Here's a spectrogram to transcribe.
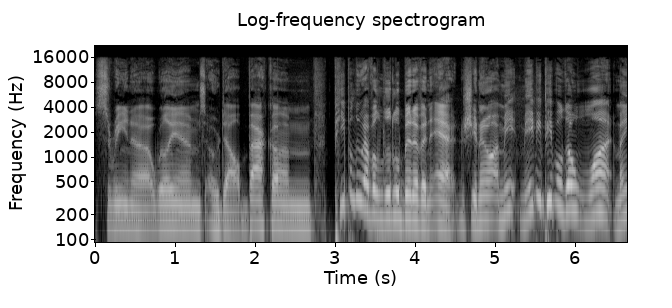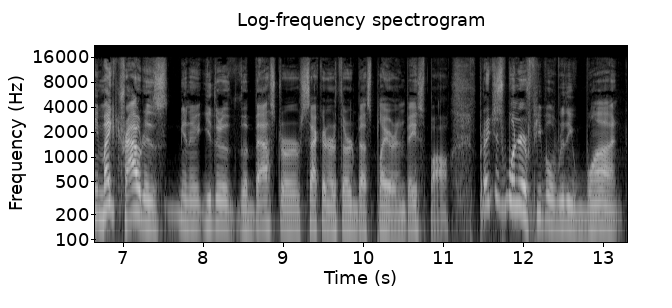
Serena Williams, Odell Beckham, people who have a little bit of an edge. You know, I mean, maybe people don't want, I mean, Mike Trout is, you know, either the best or second or third best player in baseball. But I just wonder if people really want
